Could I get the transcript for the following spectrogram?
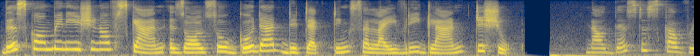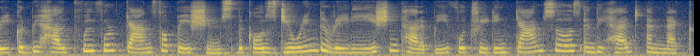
This combination of scan is also good at detecting salivary gland tissue. Now this discovery could be helpful for cancer patients because during the radiation therapy for treating cancers in the head and neck,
